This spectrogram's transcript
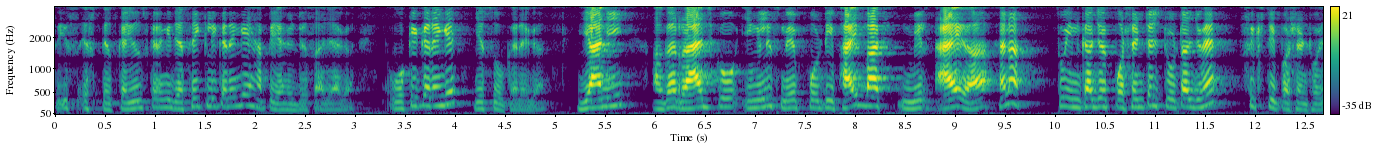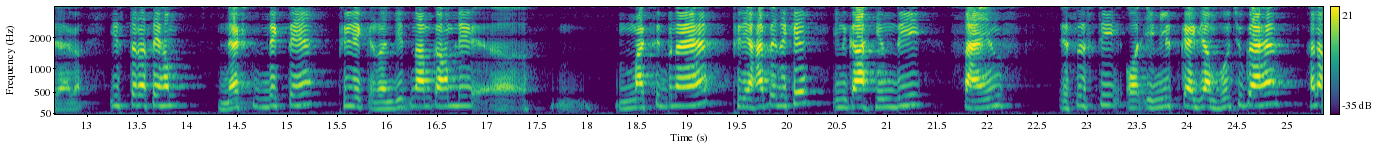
तो इस स्पेस का यूज़ करेंगे। जैसे ही क्लिक करेंगे, यहाँ पे एड्रेस आ जाएगा। ओके करेंगे, ये शो करेगा। यानी अगर राज को इंग्लिश में 45 मार्क्स मिल, आएगा, है ना? तो इनका जो है परसेंटेज टोटल जो है 60 परसेंट हो जाएगा। इस तरह से हम नेक्स्ट देखते हैं। फिर एक रंजीत नाम का हमने मार्कशीट बनाया है। फिर यहाँ पे देखे इनका हिंदी साइंस एसएसटी और इंग्लिश का एग्ज़ाम हो चुका है है ना?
